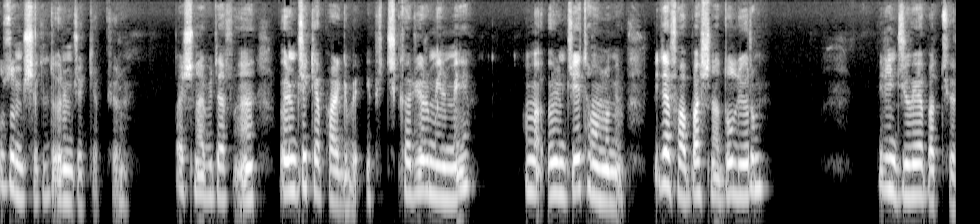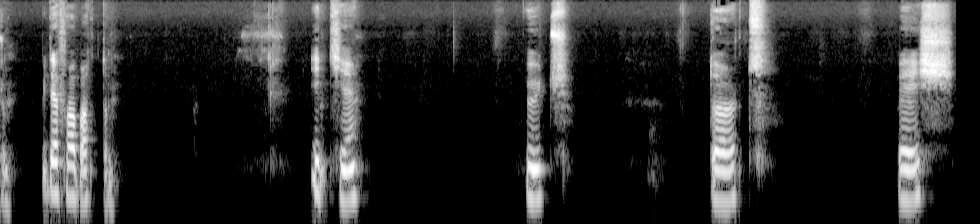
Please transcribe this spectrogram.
uzun bir şekilde örümcek yapıyorum. Başına bir defa e, örümcek yapar gibi ipi çıkarıyorum ilmeği. Ama örümceği tamamlamıyorum. Bir defa başına doluyorum. Birinci yuvaya batıyorum. Bir defa battım. 2 3 4 5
